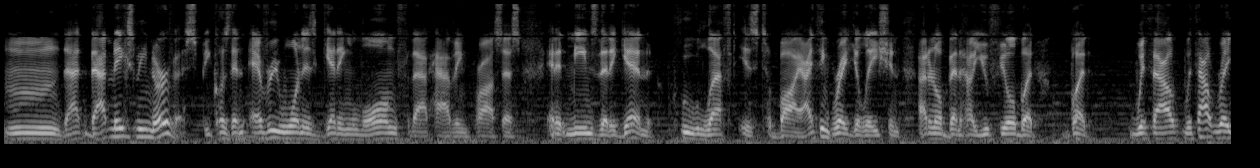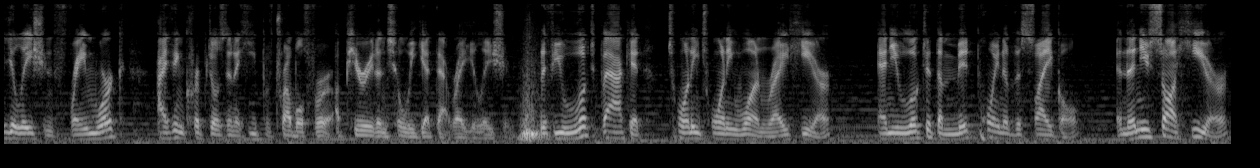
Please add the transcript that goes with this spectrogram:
mm, that that makes me nervous because then everyone is getting long for that halving process, and it means that again, who left is to buy. I think regulation. I don't know Ben how you feel, but but without without regulation framework, I think crypto's in a heap of trouble for a period until we get that regulation. If you looked back at 2021 right here, and you looked at the midpoint of the cycle, and then you saw here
